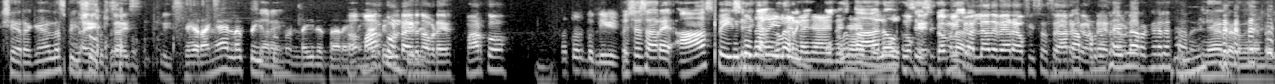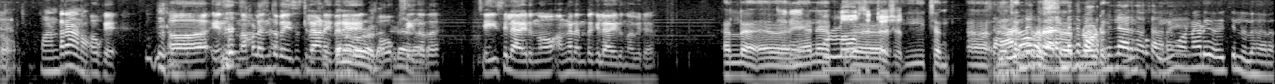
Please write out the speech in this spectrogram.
പക്ഷെ ഇറങ്ങാനുള്ള സ്പേസ് കൊടുത്തു പ്ലീസ് ഇറങ്ങാനുള്ള സ്പേസ് ഒന്നും ഉണ്ടായില്ല സാറേ മാർക്കോ ഉണ്ടായിരുന്നു അവിടെ മാർക്കോ പക്ഷെ സാറേ ആ സ്പേസിൽ നാല് ഓഫീസേഴ്സ് ഡൊമിറ്റോ അല്ലാതെ വേറെ ഓഫീസേഴ്സ് ഉണ്ടായിരുന്നു ഓക്കെ നമ്മൾ എന്ത് ബേസിസിലാണ് ഇവരെ ബോക്സ് ചെയ്തത് ചേസിലായിരുന്നോ അങ്ങനെ എന്തെങ്കിലും ആയിരുന്നോ ഇവർ അല്ല ഞാൻ. ഈ ചന്ദ് ഈ സാറിന് ചന്ദ്രബോസ് വരണ്ടെന്ന് സാറിനോട് ഈ സാറേ മണ്ണാടി ചോദിച്ചില്ലല്ലോ സാറേ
